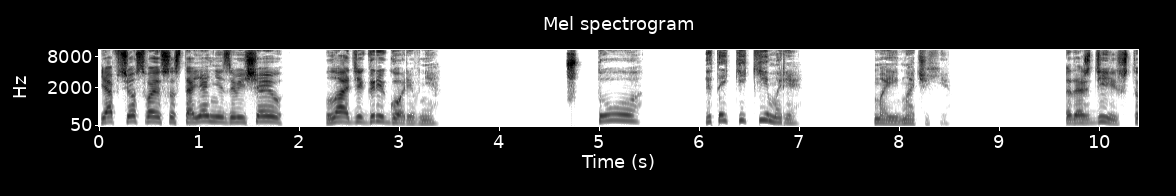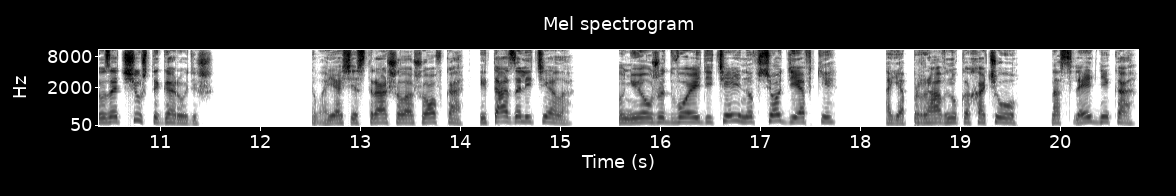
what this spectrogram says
я все свое состояние завещаю Ладе Григорьевне». «Что? Этой кикиморе?» «Моей мачехе». «Подожди, что за чушь ты городишь? Твоя сестра Шалашовка, и та залетела. У нее уже двое детей, но все девки. А я правнука хочу, наследника.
